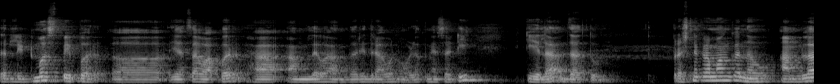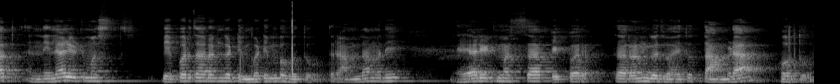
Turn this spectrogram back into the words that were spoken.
तर लिटमस पेपर याचा वापर हा आम्ल व आम्लारी द्रावण ओळखण्यासाठी केला जातो. प्रश्न क्रमांक नऊ आम्लात निळ्या लिटमस पेपरचा रंग टिंबटिंब होतो. तर आम्लामध्ये निळ्या लिटमसचा पेपरचा रंग जो आहे तो तांबडा होतो.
